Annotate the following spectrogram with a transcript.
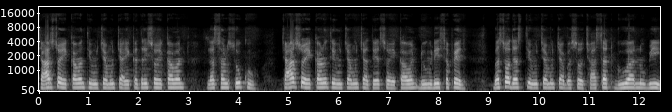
ચારસો એકાવનથી ઊંચા ઊંચા એકત્રીસો એકાવન લસણ સૂકું, ચારસો એકાણુંથી ઊંચા ઊંચા તેરસો એકાવન ડુંગળી સફેદ બસો દસથી ઊંચા ઊંચા બસો છાસઠ, ગુવારનું બી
